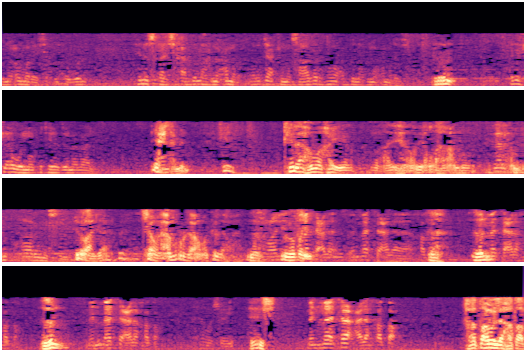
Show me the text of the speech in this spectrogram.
بن عمر يا شيخ الأول. في نسخة شيخ عبد الله بن عمر. ورجعت المصادر هو عبد الله بن عمر يا شيخ. الحديث الأول من قتل دون مال يحتمل. كلاهما خير. عليه رضي الله عنه. يراجع. سواء عمرو ولا عمر كلها نعم. ابن طيب. من مات على خطأ. من مات على خطأ. نعم من مات على خطأ. هو شيء. إيش؟ من مات على خطأ. خطأ ولا خطر؟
